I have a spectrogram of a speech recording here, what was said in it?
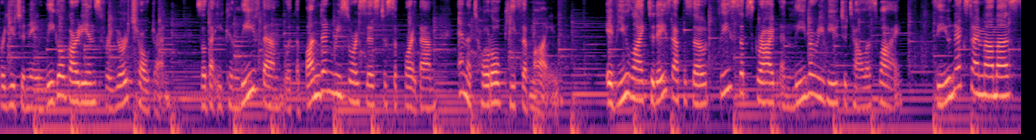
for you to name legal guardians for your children so that you can leave them with abundant resources to support them and a total peace of mind. If you like today's episode, please subscribe and leave a review to tell us why. See you next time, mamas!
